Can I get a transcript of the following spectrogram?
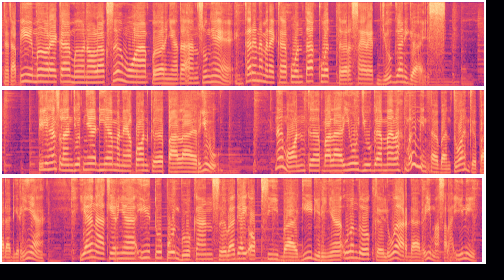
tetapi mereka menolak semua pernyataan Sung Hye karena mereka pun takut terseret juga nih guys. Pilihan selanjutnya dia menelpon kepala Ryu. Namun kepala Ryu juga malah meminta bantuan kepada dirinya. Yang akhirnya itu pun bukan sebagai opsi bagi dirinya untuk keluar dari masalah ini.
